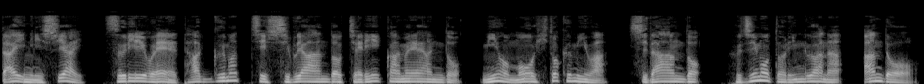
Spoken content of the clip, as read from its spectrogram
第2試合、スリーウェイタッグマッチ渋谷チェリーカメミオもう一組は、シダ藤本リングアナ、安藤、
